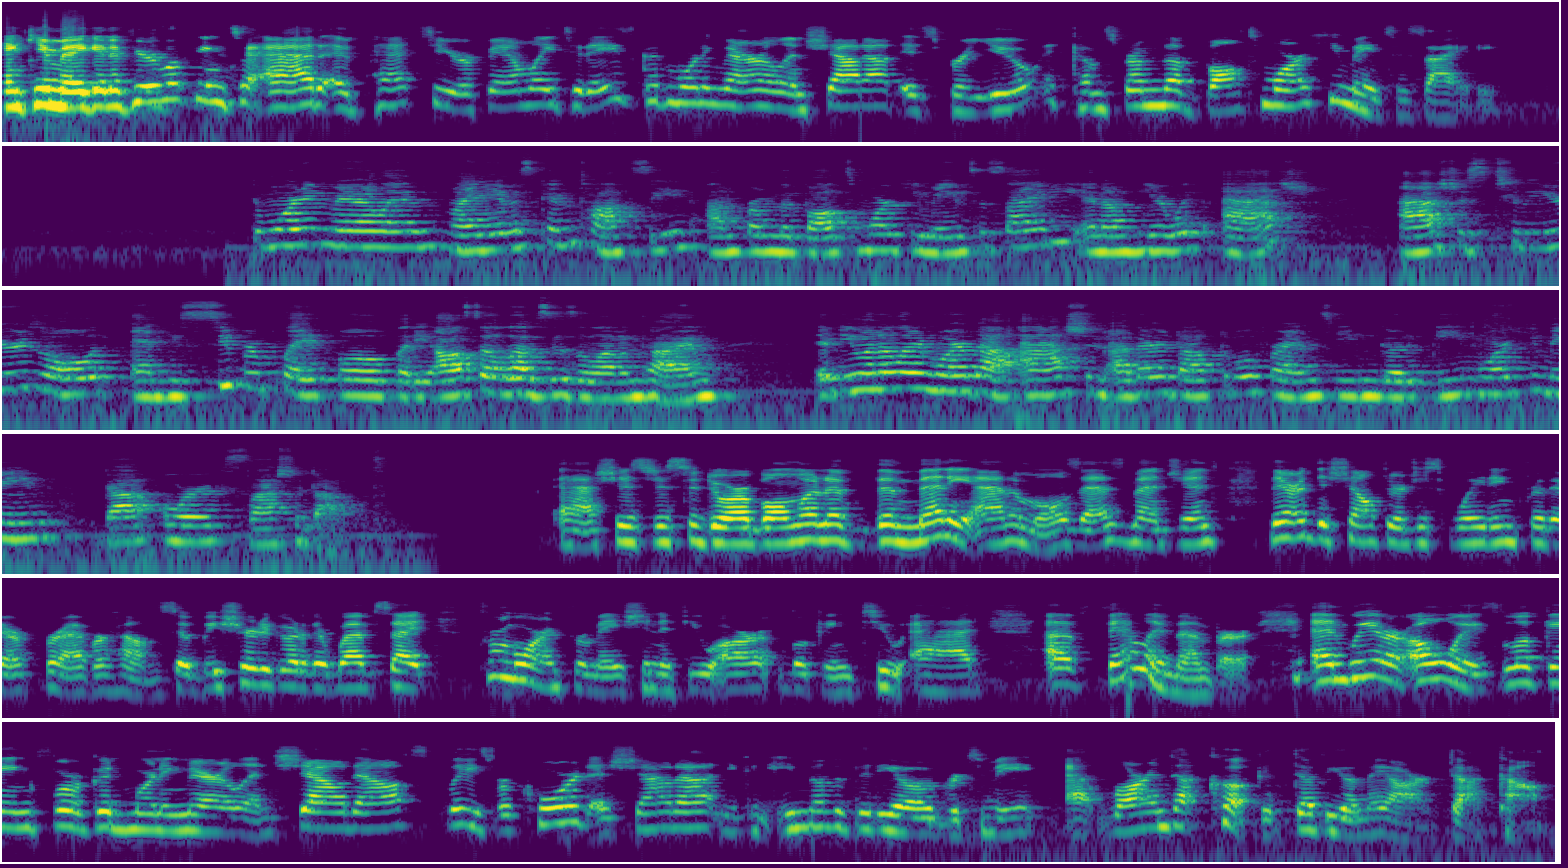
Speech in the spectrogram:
Thank you, Megan. If you're looking to add a pet to your family, today's Good Morning Maryland shout out is for you. It comes from the Baltimore Humane Society. Good morning, Maryland. My name is Kim Toxey. I'm from the Baltimore Humane Society and I'm here with Ash. Ash is two years old and he's super playful, but he also loves his alone time. If you want to learn more about Ash and other adoptable friends, you can go to bmorehumane.org slash adopt. Ash is just adorable one of the many animals, as mentioned, they're at the shelter just waiting for their forever home. So be sure to go to their website for more information if you are looking to add a family member. And we are always looking for Good Morning Maryland shout outs. Please record a shout out and you can email the video over to me at lauren.cook at wmar.com.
